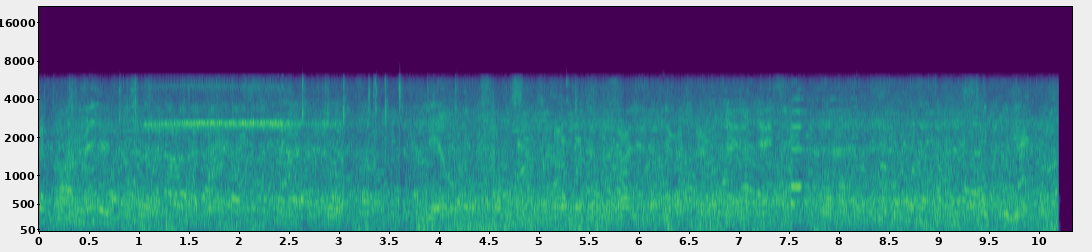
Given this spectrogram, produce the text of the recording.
Gracias.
